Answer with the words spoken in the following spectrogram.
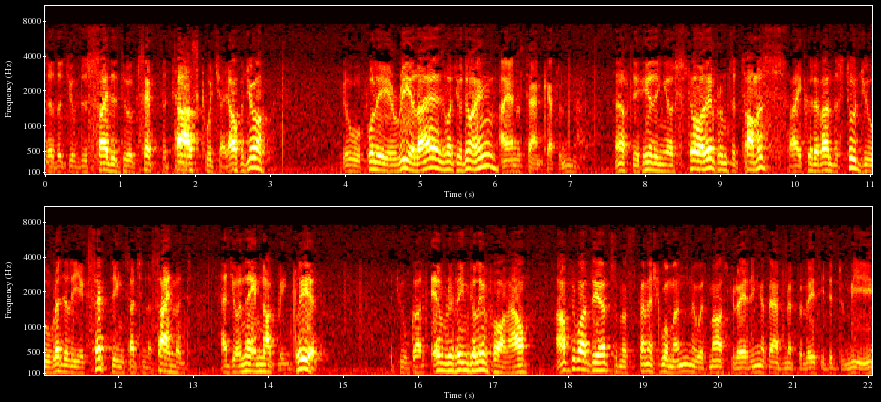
That you've decided to accept the task which I offered you. You fully realize what you're doing. I understand, Captain. After hearing your story from Sir Thomas, I could have understood you readily accepting such an assignment had your name not been cleared. But you've got everything to live for now. After what Diaz and the Spanish woman who was masquerading as Antoinette de Lacy did to me,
